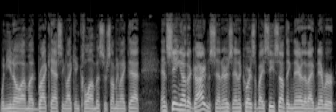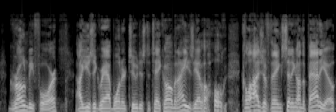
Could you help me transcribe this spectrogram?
when, you know, I'm uh, broadcasting like in Columbus or something like that and seeing other garden centers. And of course, if I see something there that I've never grown before, I'll usually grab one or two just to take home. And I usually have a whole collage of things sitting on the patio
